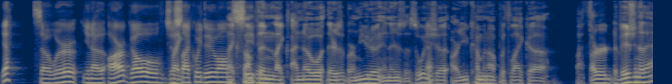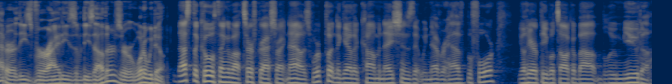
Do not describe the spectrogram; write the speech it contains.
Yeah. So we're you know our goal just Like- like, we do on Like something like I know there's a Bermuda and there's a zoysia. Are you coming up with like a a third division of that, or these varieties of these others, or what are we doing? that's the cool thing about turf grass right now is we're putting together combinations that we never have before. You'll hear people talk about bluemuda.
